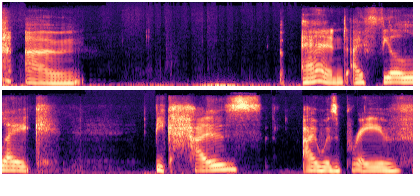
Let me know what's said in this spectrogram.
Um and i feel like because i was brave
